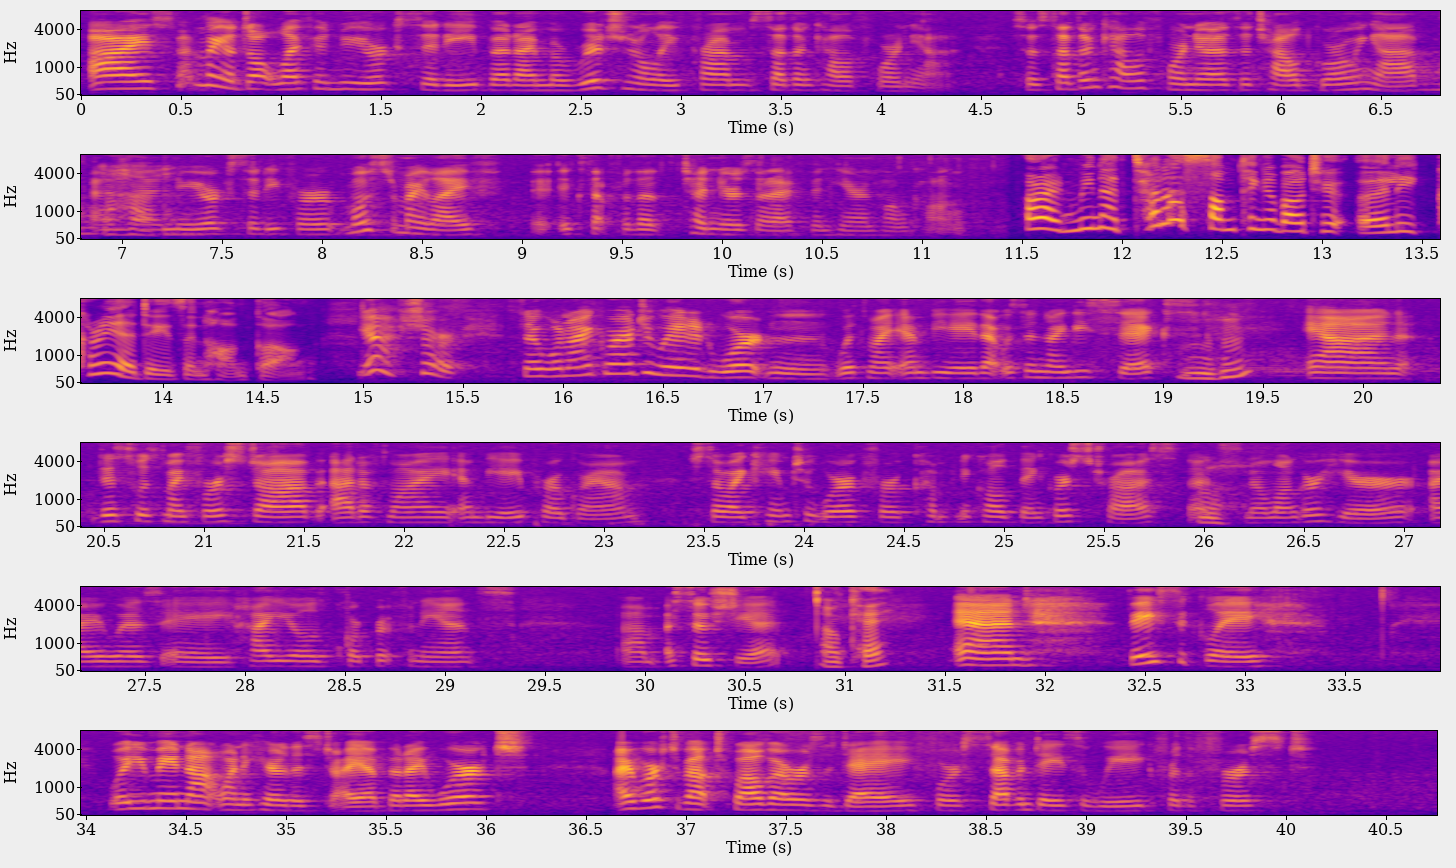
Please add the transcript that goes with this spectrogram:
I spent my adult life in New York City, but I'm originally from Southern California. So, Southern California as a child growing up, and uh -huh. New York City for most of my life, except for the 10 years that I've been here in Hong Kong. All right, Mina, tell us something about your early career days in Hong Kong. Yeah, sure. So when I graduated Wharton with my MBA, that was in 96, mm-hmm. And this was my first job out of my MBA program. So I came to work for a company called Bankers Trust that's mm. no longer here. I was a high yield corporate finance um, associate. Okay. And basically, well, you may not want to hear this, Jaya, but I worked, I worked about 12 hours a day for seven days a week for the first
